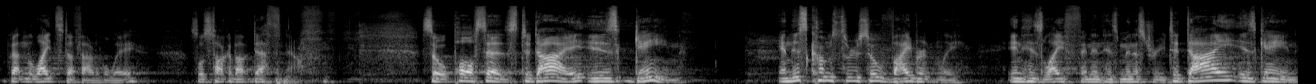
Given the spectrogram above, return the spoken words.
We've gotten the light stuff out of the way. So let's talk about death now. So Paul says, to die is gain. And this comes through so vibrantly in his life and in his ministry. To die is gain.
